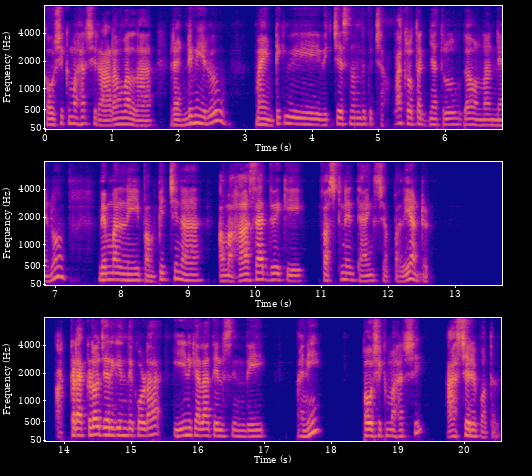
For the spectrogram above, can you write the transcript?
కౌశిక్ మహర్షి రావడం వల్ల రండి మీరు మా ఇంటికి విచ్చేసినందుకు చాలా కృతజ్ఞతలుగా ఉన్నాను నేను. మిమ్మల్ని పంపించిన ఆ మహాసాధ్వికి ఫస్ట్ నేను థ్యాంక్స్ చెప్పాలి అంటాడు. అక్కడెక్కడో జరిగింది కూడా ఈయనకి ఎలా తెలిసింది అని కౌశిక మహర్షి ఆశ్చర్యపోతాడు.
